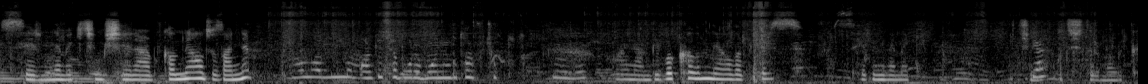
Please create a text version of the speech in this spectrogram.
Serinlemek için bir şeyler bakalım. Ne alacağız annem? Vallahi bilmiyorum. Arkadaşlar bu arada boynum bu tarafı çok tutuk. Aynen bir bakalım ne alabiliriz. Serinlemek için Gel. atıştırmalık.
